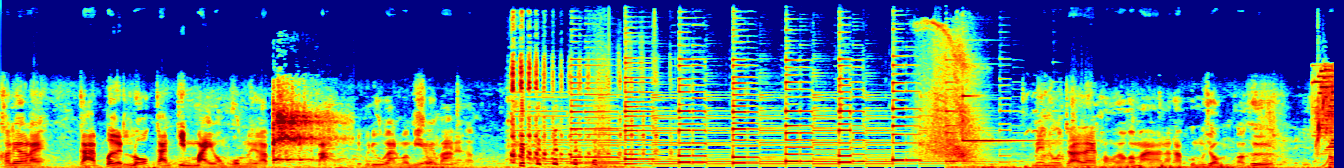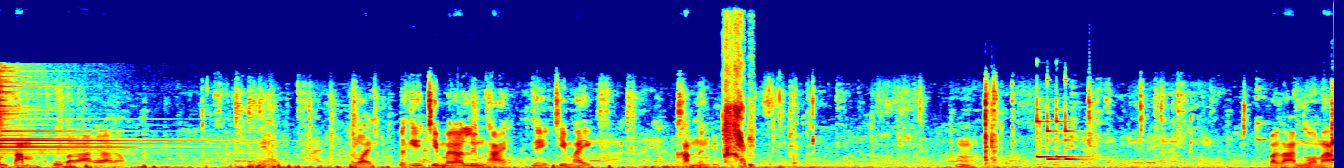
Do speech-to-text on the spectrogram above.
เขาเรียกอะไร การเปิดโลกการกินใหม่ของผมเลยครับไปเดี๋ยวไปดูกันว่ามีอะไรบ้างโชคดีนะครับเมนูจานแรกของเราก็มาแล้วนะครับ คุณผู้ชมก็คือ ส้มตำปูปลาร้าใช่ไหมน้องนี่ครับอร่อยเมื่อกี้ชิมไปแล้วลืมถ่าย นี่ชิมให้อีกคำหนึ่งอืมปลาร้านัวมาก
